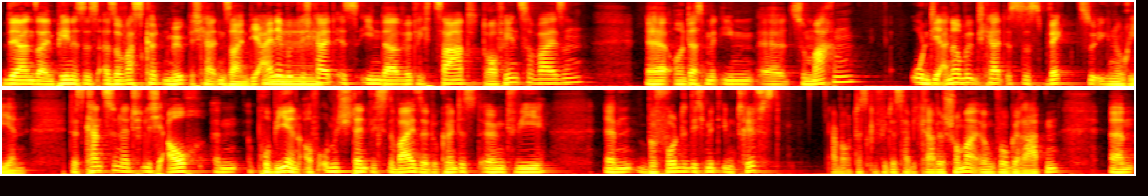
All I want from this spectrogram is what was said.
der an seinem Penis ist. Also was könnten Möglichkeiten sein? Die eine Möglichkeit ist, ihn da wirklich zart darauf hinzuweisen äh, und das mit ihm äh, zu machen. Und die andere Möglichkeit ist, es wegzuignorieren. Das kannst du natürlich auch ähm, probieren, auf umständlichste Weise. Du könntest irgendwie, ähm, bevor du dich mit ihm triffst, aber auch das Gefühl, das habe ich gerade schon mal irgendwo geraten, ähm,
